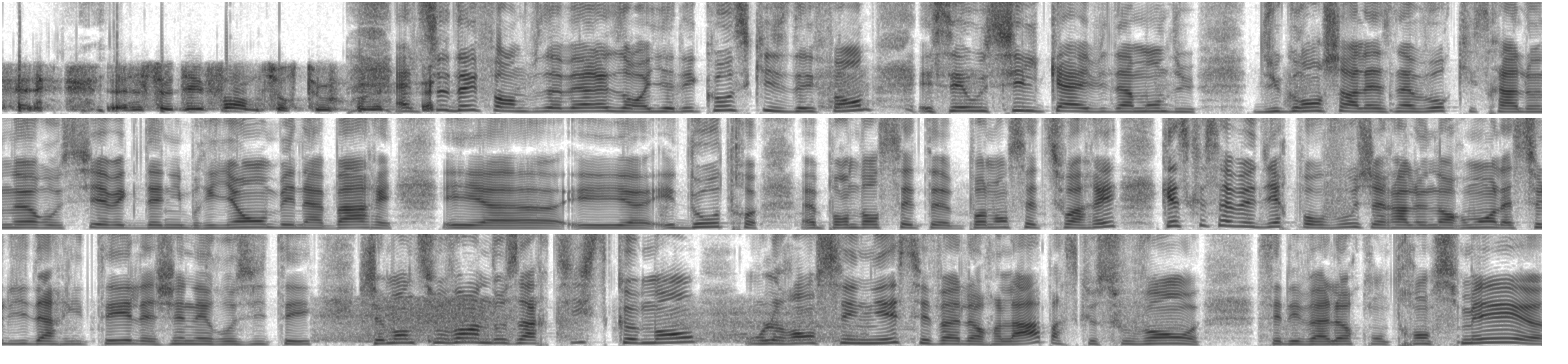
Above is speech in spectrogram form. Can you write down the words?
elles se défendent surtout. Elles se défendent, vous avez raison. Il y a des causes qui se défendent. Et c'est aussi le cas, évidemment, du, du grand Charles Aznavour qui sera à l'honneur aussi avec Danny Briand, Benabar et, et, euh, et, euh, et d'autres pendant cette, pendant cette soirée. Qu'est-ce que ça veut dire pour vous, Gérard Lenormand, la solidarité, la générosité? Je demande souvent à nos artistes comment on leur a enseigné ces valeurs-là, parce que souvent, c'est des valeurs qu'on transmet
